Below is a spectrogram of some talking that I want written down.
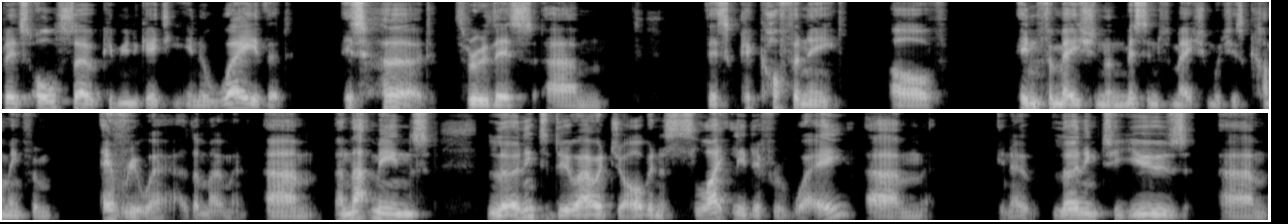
but it's also communicating in a way that is heard through this um, this cacophony of information and misinformation, which is coming from everywhere at the moment, um, and that means learning to do our job in a slightly different way. Um, you know, learning to use um,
